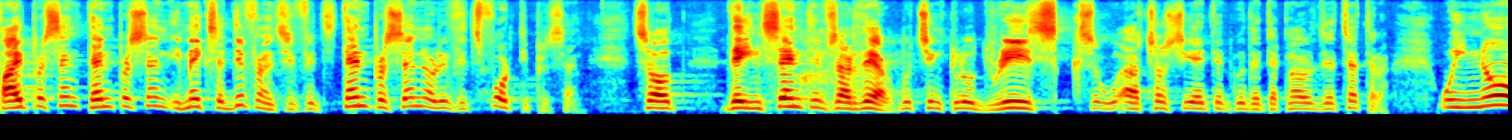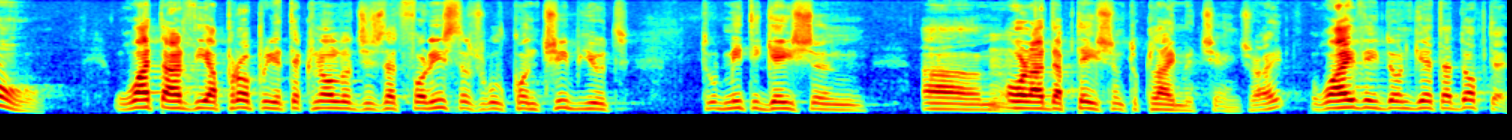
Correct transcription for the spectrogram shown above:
5%, 10%. It makes a difference if it's 10% or if it's 40%. So the incentives are there, which include risks associated with the technology, etc. We know what are the appropriate technologies that, for instance, will contribute to mitigation um, mm. or adaptation to climate change, right? Why they don't get adopted?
